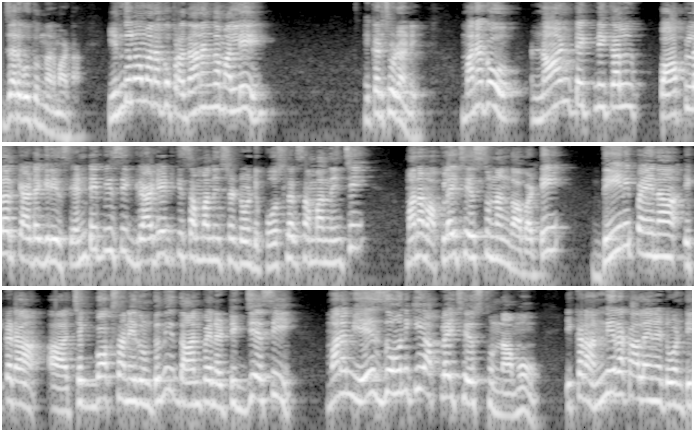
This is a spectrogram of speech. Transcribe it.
జరుగుతుంది ఇందులో మనకు ప్రధానంగా మళ్ళీ ఇక్కడ చూడండి. మనకు non technical popular categories NTPC గ్రాడ్యుయేట్కి సంబంధించినటువంటి పోస్టులకు సంబంధించి మనం అప్లై చేస్తున్నాం కాబట్టి దీనిపైన ఇక్కడ చెక్ బాక్స్ అనేది ఉంటుంది. దానిపైన టిక్ చేసి మనం ఏ జోన్కి అప్లై చేస్తున్నాము. ఇక్కడ అన్ని రకాలైనటువంటి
